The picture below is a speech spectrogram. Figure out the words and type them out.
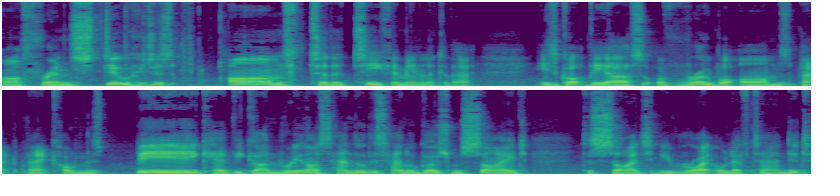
our friend Steel, who's just armed to the teeth. I mean, look at that. He's got the uh, sort of robot arms backpack holding this big heavy gun. Really nice handle. This handle goes from side to side to be right or left-handed.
